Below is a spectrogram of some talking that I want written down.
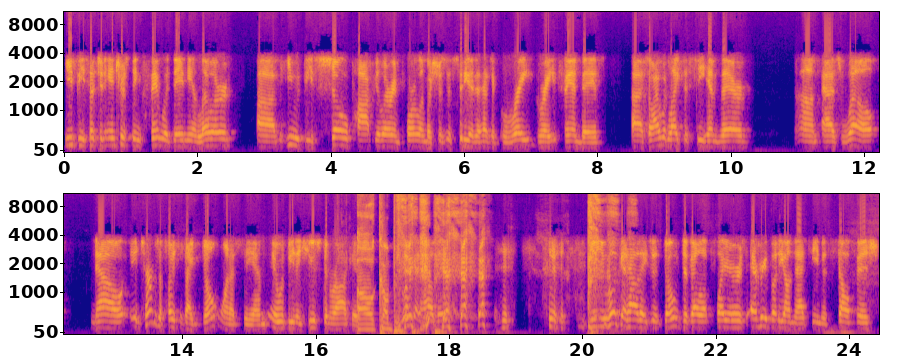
He'd be such an interesting fit with Damian Lillard. Um, he would be so popular in Portland, which is a city that has a great, great fan base. Uh, so I would like to see him there um, as well. Now, in terms of places I don't want to see him, it would be the Houston Rockets. Oh, You look at how they you, look at how they just don't develop players. Everybody on that team is selfish.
